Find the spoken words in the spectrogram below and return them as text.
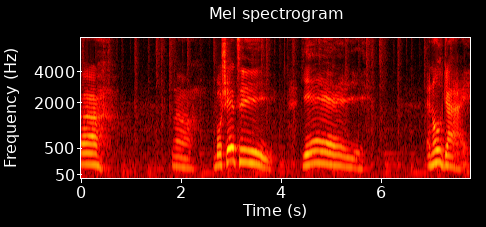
Uh, Ah, no. Boschetti! Yay! An old guy.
